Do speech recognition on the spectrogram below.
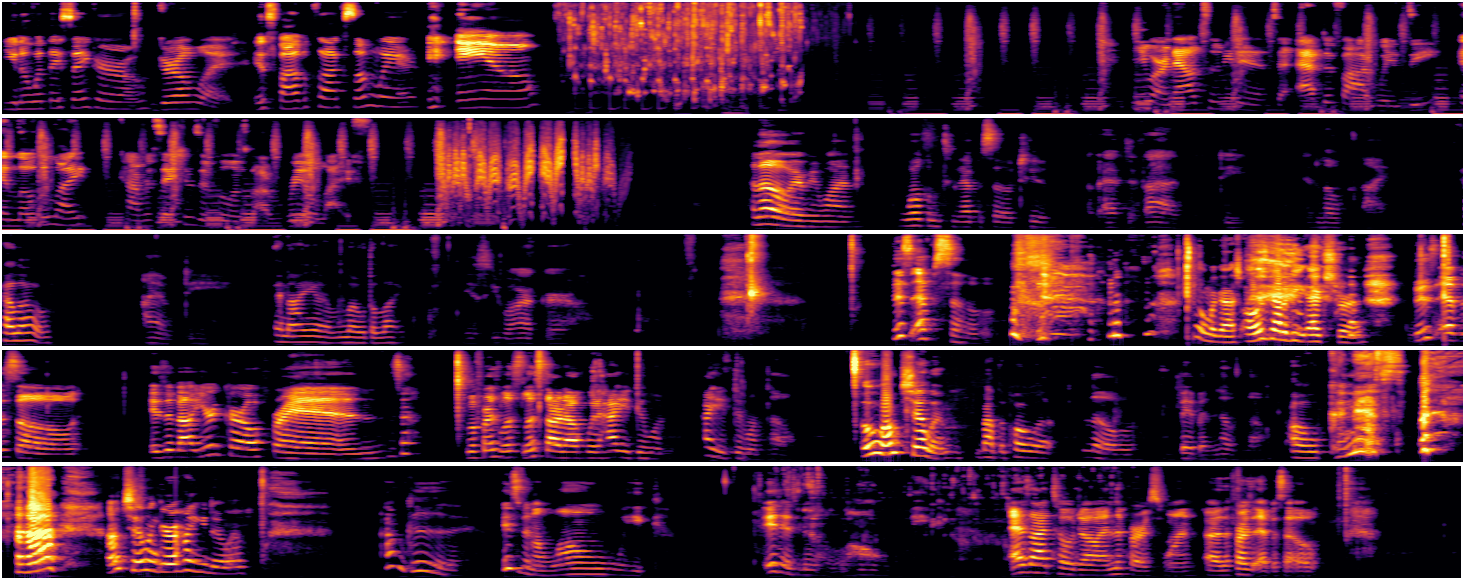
You know what they say, girl. Girl, what? It's five o'clock somewhere. Ew. You are now tuning in to After Five with D And low the light. conversations influenced by real life. Hello, everyone. Welcome to episode two of After Five with D and Low the Light. Hello. I am D. And I am low the light. Yes, you are, girl. This episode. Oh my gosh, always gotta be extra. this episode is about your girlfriends. But first, let's let's start off with how you doing. How you doing, Lo? Ooh, I'm chilling. About to pull up. Lo, baby, no, no. Oh goodness. I'm chilling, girl. How you doing? I'm good. It's been a long week. It has been a long week. As I told y'all in the first one, uh, the first episode,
